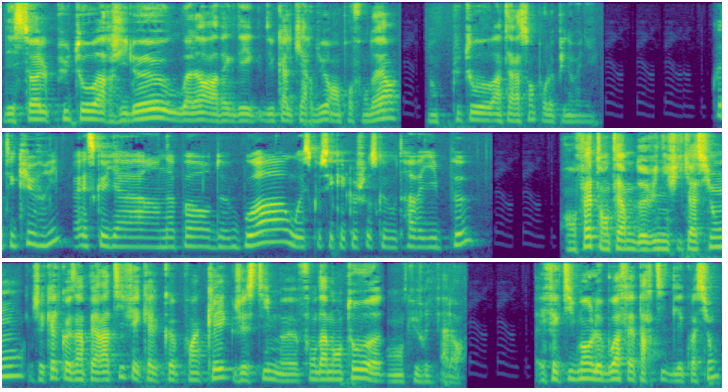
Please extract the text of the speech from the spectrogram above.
des sols plutôt argileux ou alors avec du calcaire dur en profondeur. Donc plutôt intéressant pour le pinot meunier. Côté cuverie, est-ce qu'il y a un apport de bois ou est-ce que c'est quelque chose que vous travaillez peu? En fait, en termes de vinification, j'ai quelques impératifs et quelques points clés que j'estime fondamentaux en cuverie. Alors, effectivement, le bois fait partie de l'équation.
